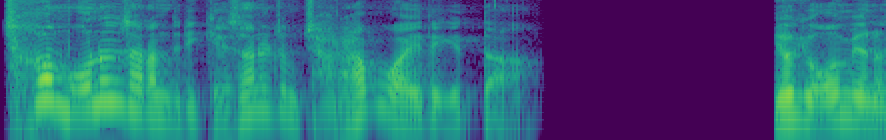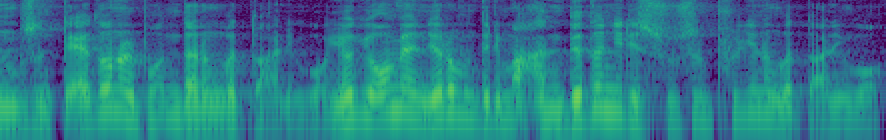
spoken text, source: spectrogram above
처음 오는 사람들이 계산을 좀 잘하고 와야 되겠다. 여기 오면은 무슨 떼돈을 번다는 것도 아니고, 여기 오면 여러분들이 막 안 되던 일이 술술 풀리는 것도 아니고,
